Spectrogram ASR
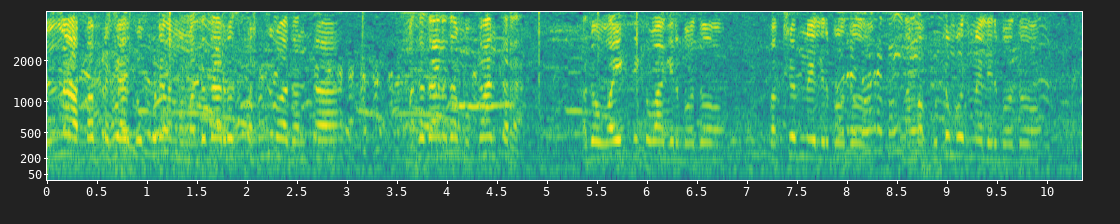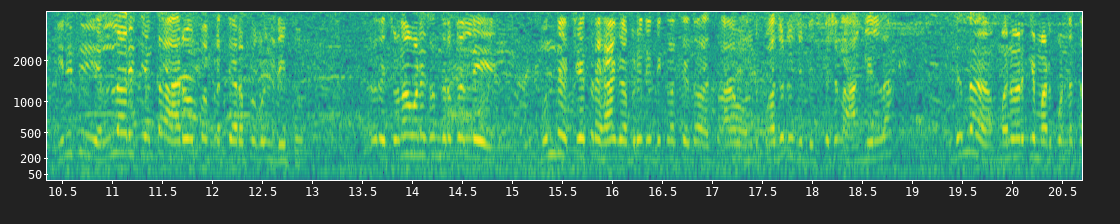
ಎಲ್ಲ ಅಪಪ್ರಚಾರಕ್ಕೂ ಕೂಡ ನಮ್ಮ ಮತದಾರರು ಸ್ಪಷ್ಟವಾದಂತ ಮತದಾನದ ಮುಖಾಂತರ ಅದು ವೈಯಕ್ತಿಕವಾಗಿರ್ಬೋದು, ಪಕ್ಷದ ಮೇಲಿರ್ಬೋದು, ನಮ್ಮ ಕುಟುಂಬದ ಮೇಲಿರ್ಬೋದು, ಈ ರೀತಿ ಎಲ್ಲ ರೀತಿಯಂಥ ಆರೋಪ ಪ್ರತ್ಯಾರೋಪಗಳು ನಡೀತು. ಆದರೆ ಚುನಾವಣೆ ಸಂದರ್ಭದಲ್ಲಿ ಮುಂದೆ ಕ್ಷೇತ್ರ ಹೇಗೆ ಅಭಿವೃದ್ಧಿ ದಿಕ್ಕಂತ ಆ ಒಂದು ಪಾಸಿಟಿವ್ ಡಿಸ್ಕಷನ್ ಆಗಲಿಲ್ಲ ಇದೆಲ್ಲ ಮನವರಿಕೆ ಮಾಡಿಕೊಂಡಂತ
